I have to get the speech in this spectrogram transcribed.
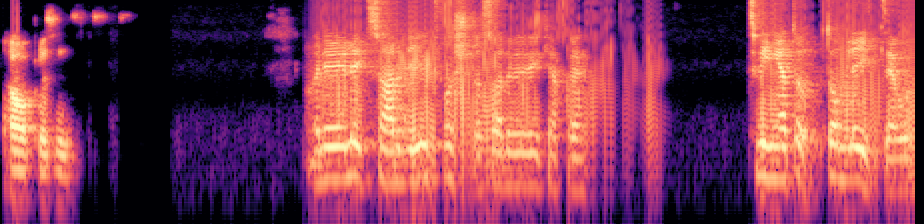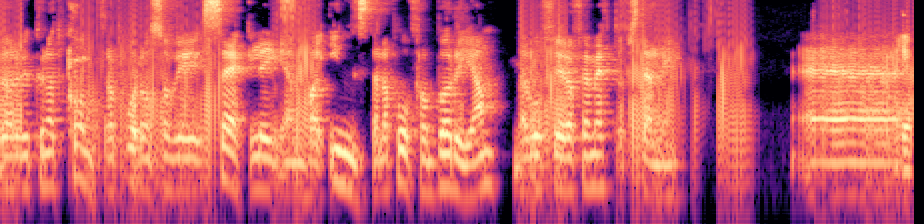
ja precis. Men det är lite så, hade vi gjort första så hade vi kanske tvingat upp dem lite och då hade vi kunnat kontra på dem som vi säkerligen var inställda på från början med vår 4-5-1-uppställning. Eh,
